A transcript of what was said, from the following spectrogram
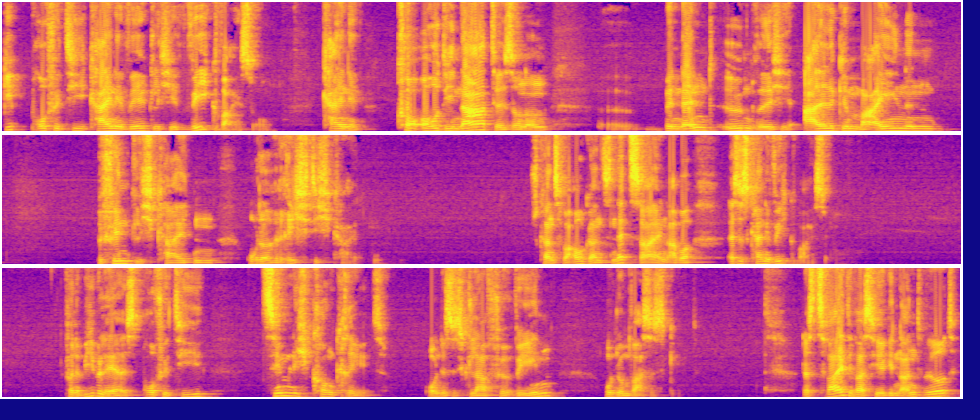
gibt Prophetie keine wirkliche Wegweisung, keine Koordinate, sondern äh, benennt irgendwelche allgemeinen Befindlichkeiten oder Richtigkeiten. Es kann zwar auch ganz nett sein, aber es ist keine Wegweisung. Von der Bibel her ist Prophetie ziemlich konkret und es ist klar, für wen und um was es geht. Das Zweite, was hier genannt wird,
